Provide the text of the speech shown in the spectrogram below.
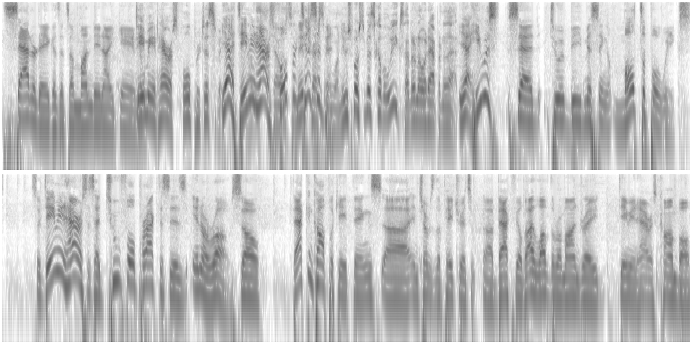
Saturday because it's a Monday night game. Damien Harris, full participant. Yeah, Damien Harris, full participant. One. He was supposed to miss a couple weeks. I don't know what happened to that. Yeah, he was said to be missing multiple weeks. So Damien Harris has had two full practices in a row. So that can complicate things uh, in terms of the Patriots' uh, backfield. But I love the Rhamondre Damien Harris combo.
